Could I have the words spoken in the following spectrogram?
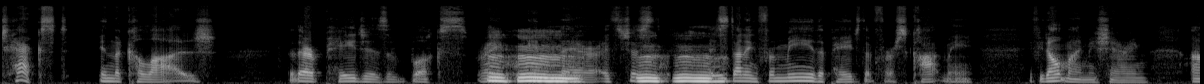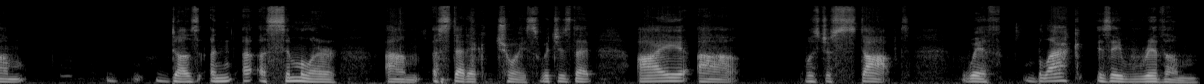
text in the collage there are pages of books right mm-hmm. in there. It's just mm-hmm. it's stunning. For me, the page that first caught me, if you don't mind me sharing, um, does a, a similar um, aesthetic choice, which is that I uh, was just stopped with black is a rhythm,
